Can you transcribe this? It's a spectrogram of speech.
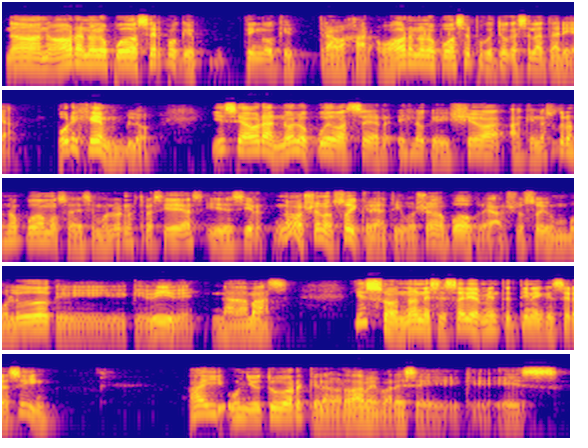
no, no, ahora no lo puedo hacer porque tengo que trabajar, o ahora no lo puedo hacer porque tengo que hacer la tarea. Por ejemplo, y ese ahora no lo puedo hacer es lo que lleva a que nosotros no podamos a desenvolver nuestras ideas y decir, no, yo no soy creativo, yo no puedo crear, yo soy un boludo que, que vive, nada más. Y eso no necesariamente tiene que ser así. Hay un youtuber que la verdad me parece que es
